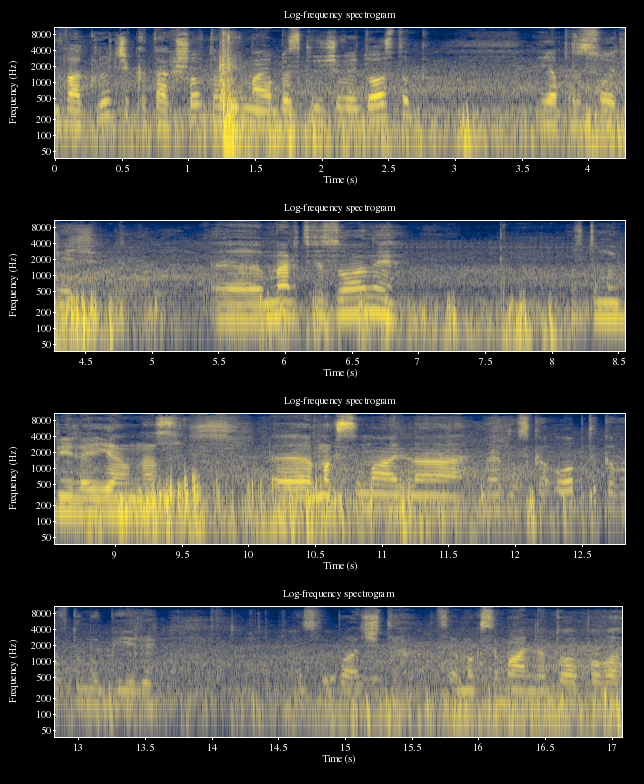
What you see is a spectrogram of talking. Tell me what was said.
Два ключика. Так, що автомобіль має безключовий доступ. Є присутній мертві зони автомобіля є у нас е, максимальна недовська оптика в автомобілі. Ось ви бачите, це максимальна топова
